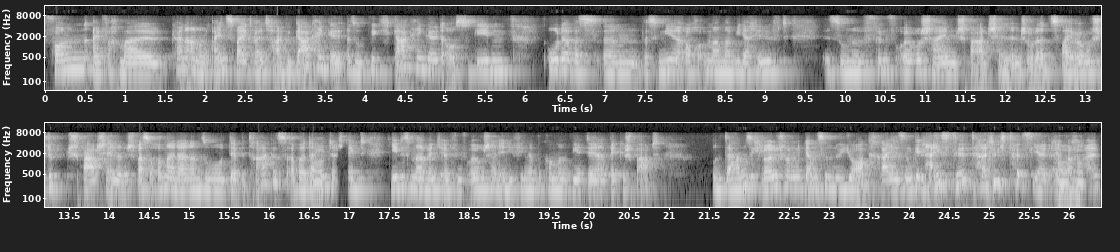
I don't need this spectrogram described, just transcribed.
Von einfach mal, keine Ahnung, ein, zwei, drei Tage gar kein Geld, also wirklich gar kein Geld auszugeben. Oder was, ähm, was mir auch immer mal wieder hilft, ist so eine 5-Euro-Schein-Spar-Challenge oder 2-Euro-Stück-Spar-Challenge, was auch immer da dann so der Betrag ist. Aber dahinter ja. steckt, jedes Mal, wenn ich einen 5-Euro-Schein in die Finger bekomme, wird der weggespart. Und da haben sich Leute schon ganze New York-Reisen geleistet, dadurch, dass sie halt einfach mal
